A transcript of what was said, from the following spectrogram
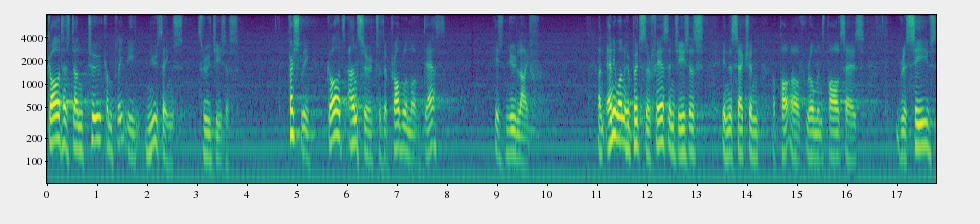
God has done two completely new things through Jesus. Firstly, God's answer to the problem of death is new life. And anyone who puts their faith in Jesus, in this section of Romans, Paul says, receives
